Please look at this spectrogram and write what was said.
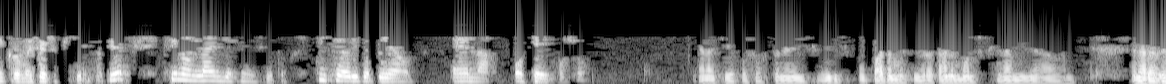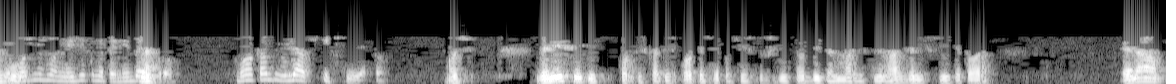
μικρομεσαίος επιχειρηματίας στην online διαφήμισή του; Τι θεωρείται πλέον ένα OK ποσό; Ένα και πως αυτό είναι η συζήτηση που πάντα μας την ρωτάνε μόλις ξεκινάμε μια, ένα Και ο ραντεβού. κόσμος νομίζει ότι με 50 Ναι. ευρώ μπορούν να κάνουν τη δουλειά τους. Ισχύει αυτό. Όχι. Δεν ίσχυε και στις πρώτες, τις πρώτες εποχές που ξεκίνησε το digital marketing στην Ελλάδα, δεν ισχύει και τώρα. Ένα,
